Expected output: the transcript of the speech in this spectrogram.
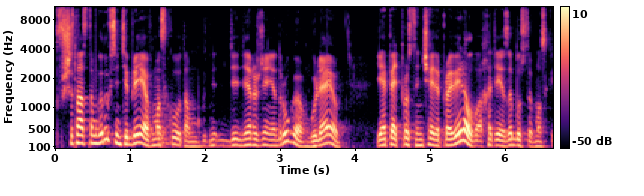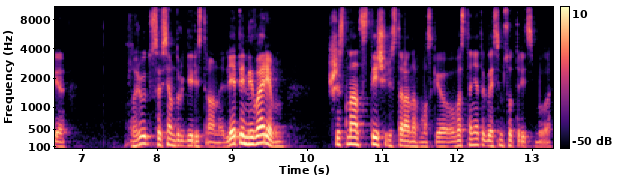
в шестнадцатом году, в сентябре, я в Москву, там, день рождения друга, гуляю. Я опять просто нечаянно проверил, хотя я забыл, что в Москве. Смотрю, тут совсем другие рестораны. Лепим и варим. 16 тысяч ресторанов в Москве. В Астане тогда 730 было.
